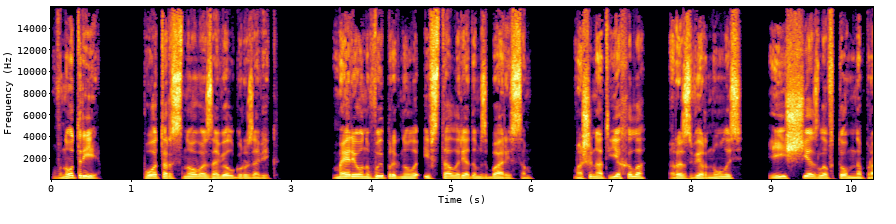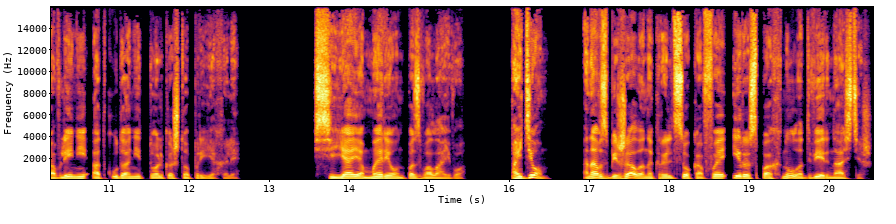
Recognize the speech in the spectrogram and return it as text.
«Внутри». Поттер снова завел грузовик. Мэрион выпрыгнула и встала рядом с Баррисом. Машина отъехала, развернулась и исчезла в том направлении, откуда они только что приехали. Сияя, Мэрион позвала его. «Пойдем». Она взбежала на крыльцо кафе и распахнула дверь настежь.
